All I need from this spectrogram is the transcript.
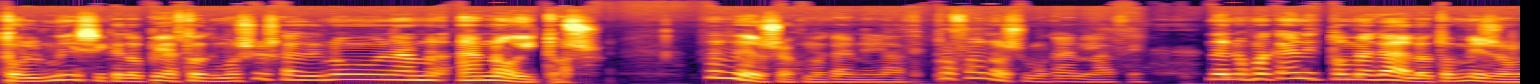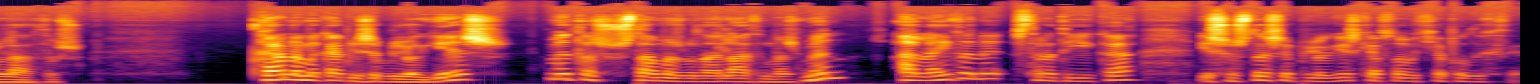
τολμήσει και το πει αυτό δημοσίως, κατά τη γνώμη μου, είναι αν, ανόητος. Βεβαίως έχουμε κάνει λάθη. Προφανώς έχουμε κάνει λάθη. Δεν έχουμε κάνει το μεγάλο, το μείζον λάθος. Κάναμε κάποιες επιλογές με τα σωστά μας, με τα λάθη μας μεν, αλλά ήταν στρατηγικά οι σωστές επιλογές και αυτό έχει αποδειχθεί.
